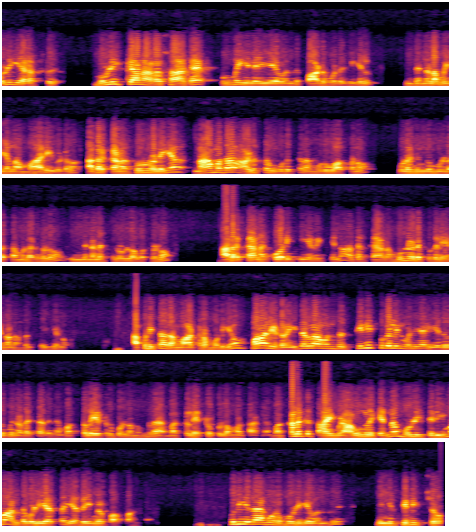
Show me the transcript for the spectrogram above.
மொழி அரசு மொழிக்கான அரசாக உண்மையிலேயே வந்து பாடுபடுகையில் இந்த நிலைமையெல்லாம் மாறிவிடும். அதற்கான சூழ்நிலையை நாம தான் அழுத்தம் கொடுத்து நம்ம உருவாக்கணும். உலகெங்கும் உள்ள தமிழர்களும் இந்த நிலத்தில் உள்ளவர்களும் அதற்கான கோரிக்கையை வைக்கணும் அதற்கான முன்னெடுப்புகளை எல்லாம் நம்ம செய்யணும். அப்படித்தான் அதை மாற்ற முடியும். மாறிடும். இதெல்லாம் வந்து திணிப்புகளின் வழியா எதுவுமே நடக்காதுங்க. மக்கள் ஏற்றுக்கொள்ளணும்ல? மக்கள் ஏற்றுக்கொள்ள மாட்டாங்க. மக்களுக்கு தாய்மொழி அவங்களுக்கு என்ன மொழி தெரியுமோ அந்த வழியா தான் எதையுமே பார்ப்பாங்க. புதியதாக ஒரு மொழியை வந்து நீங்க திணிச்சோ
